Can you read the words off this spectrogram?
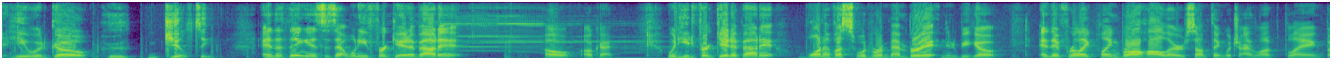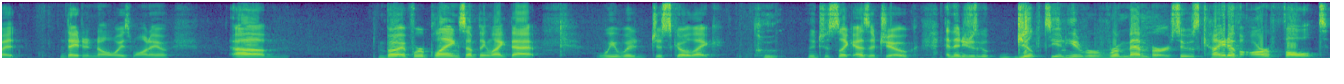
he would go "Huh? guilty, and the thing is, is that when he forget about it, oh, okay, when he'd forget about it, one of us would remember it, and then we go, and if we're like playing Brawlhalla or something, which I loved playing, but they didn't always want to, um, but if we're playing something like that, we would just go like, huh? just like as a joke, and then you just go guilty, and he'd remember. So it was kind of our fault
